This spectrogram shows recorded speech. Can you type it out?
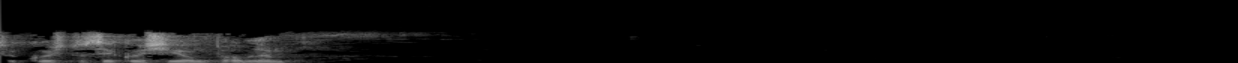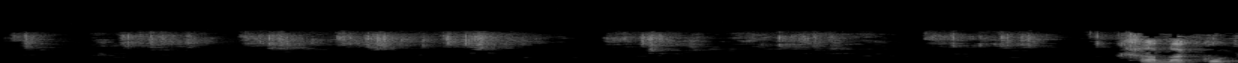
Со кој што секој имам проблем. Хабакук,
